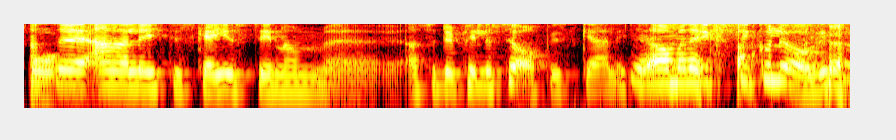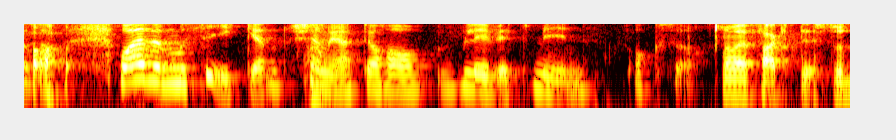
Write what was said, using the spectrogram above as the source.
Alltså det analytiska just inom, eh, alltså det filosofiska, lite Ja, men psykologiskt och så. Och även musiken känner jag att det har blivit min också. Ja men faktiskt, och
